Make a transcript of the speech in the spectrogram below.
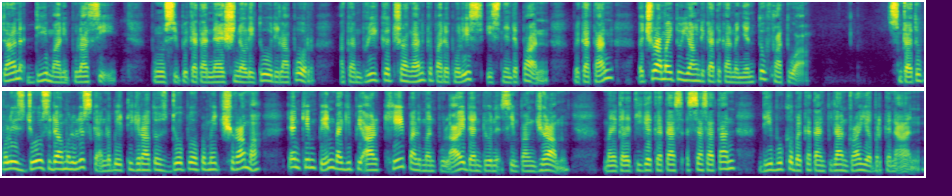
dan dimanipulasi. Pengurusi Perikatan Nasional itu dilapor akan beri keterangan kepada polis Isnin depan berkatan ceramah itu yang dikatakan menyentuh fatwa. Sementara itu, polis Johor sudah meluluskan lebih 320 permit ceramah dan kempen bagi PRK Parlimen Pulai dan Dun Simpang Jeram. Manakala tiga kertas siasatan dibuka berkaitan pilihan raya berkenaan.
